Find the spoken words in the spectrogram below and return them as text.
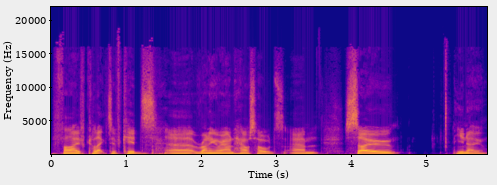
five collective kids uh, running around households. Um, so you know,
